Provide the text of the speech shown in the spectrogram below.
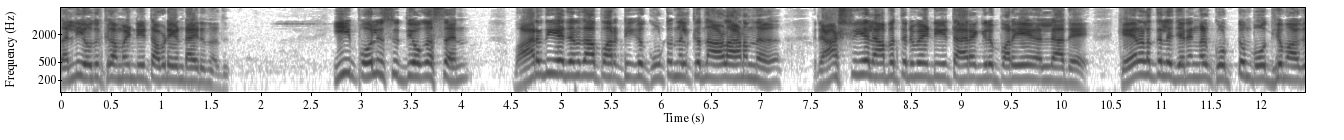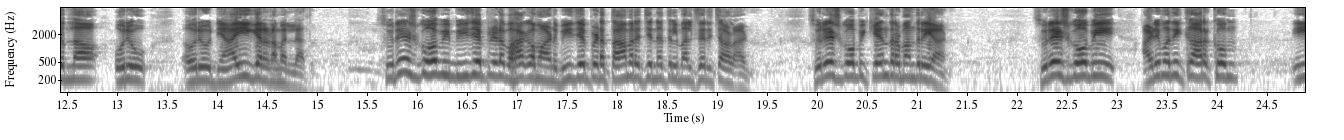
തല്ലി ഒതുക്കാൻ വേണ്ടിയിട്ട് അവിടെ ഉണ്ടായിരുന്നത്. ഈ പോലീസ് ഉദ്യോഗസ്ഥൻ ഭാരതീയ ജനതാ പാർട്ടിക്ക് കൂട്ടുനിൽക്കുന്ന ആളാണെന്ന് രാഷ്ട്രീയ ലാഭത്തിന് വേണ്ടിയിട്ട് ആരെങ്കിലും പറയുകയല്ലാതെ കേരളത്തിലെ ജനങ്ങൾക്ക് ഒട്ടും ബോധ്യമാകുന്ന ഒരു ഒരു ന്യായീകരണമല്ലാതെ സുരേഷ് ഗോപി ബി ജെ പിയുടെ ഭാഗമാണ്. ബി ജെ പിയുടെ താമര ചിഹ്നത്തിൽ മത്സരിച്ച ആളാണ്. സുരേഷ് ഗോപി കേന്ദ്രമന്ത്രിയാണ്. സുരേഷ് ഗോപി അഴിമതിക്കാർക്കും ഈ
